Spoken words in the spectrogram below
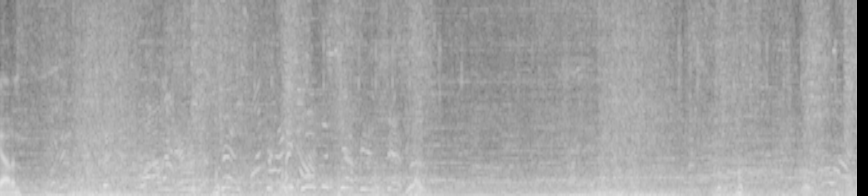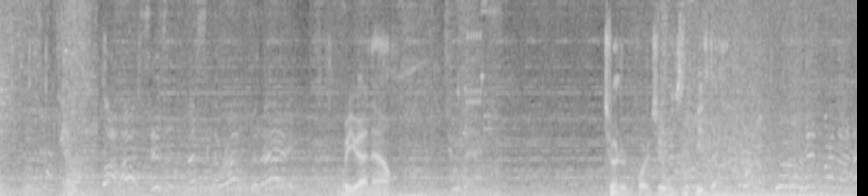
around him. Where you at now? 242. He's he's done.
